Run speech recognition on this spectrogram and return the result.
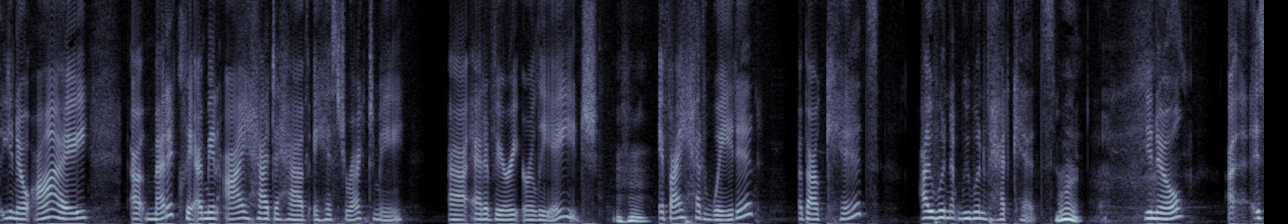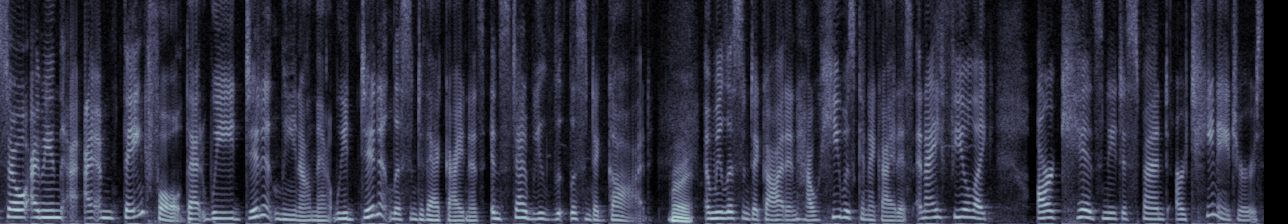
you know, I uh, medically, I mean, I had to have a hysterectomy uh, at a very early age. Mm-hmm. If I had waited about kids, I wouldn't. We wouldn't have had kids. Right. You know. I- So I mean, I- I'm thankful that we didn't lean on that. We didn't listen to that guidance. Instead, we li- listened to God. Right. And we listened to God and how He was going to guide us. And I feel like our kids need to spend, our teenagers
